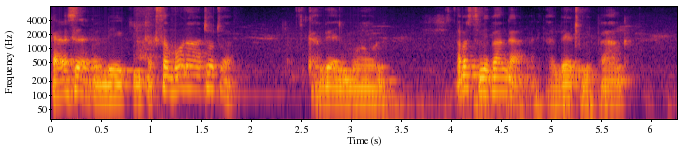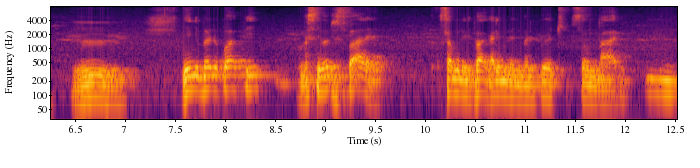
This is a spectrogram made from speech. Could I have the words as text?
Kana sasa nikwambie kitu, akasema mbona watoto hapa? Kaambia nimeona hapa, tumepanga hapa? Kaambia tumepanga. Mm. Nyinyi nyumbani kwa wapi? Basi nyumbani tusipale, kwa sababu nilipanga karibu na nyumbani kwetu, sio mbali. Mm.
